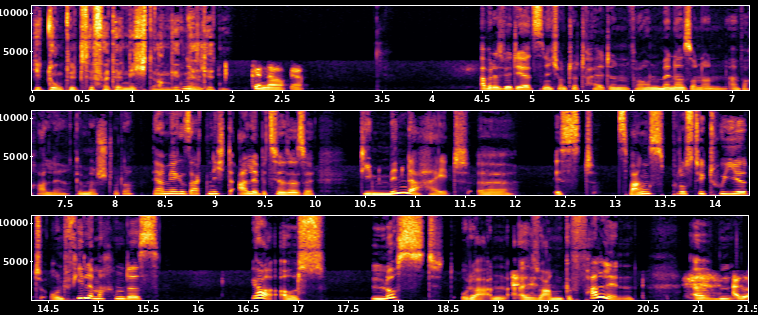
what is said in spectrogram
die Dunkelziffer der nicht angemeldeten. Ja. Genau, ja. Aber das wird ja jetzt nicht unterteilt in Frauen und Männer, sondern einfach alle gemischt, oder? Sie haben ja gesagt, nicht alle, beziehungsweise die Minderheit äh, ist zwangsprostituiert und viele machen das ja aus Lust oder an, also am Gefallen. Ähm, also,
